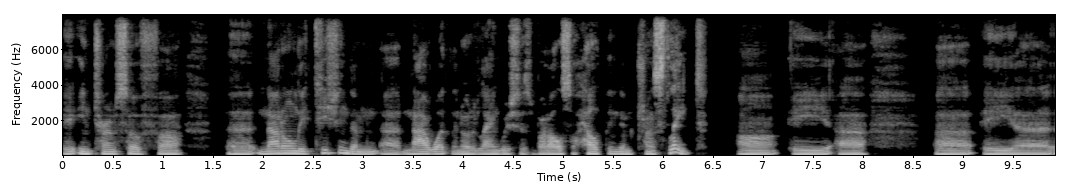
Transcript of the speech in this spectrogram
in terms of uh, uh, not only teaching them uh, Nahuatl and other languages, but also helping them translate uh, a uh, a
